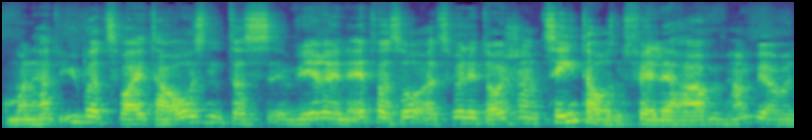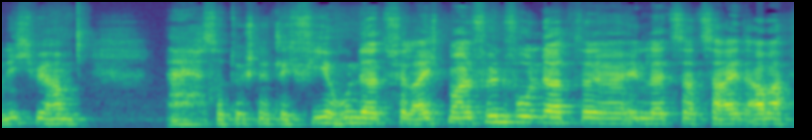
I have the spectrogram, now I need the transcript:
Und man hat über 2000, das wäre in etwa so, als würde Deutschland 10.000 Fälle haben, haben wir aber nicht. Wir haben naja, so durchschnittlich 400, vielleicht mal 500 äh, in letzter Zeit, aber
